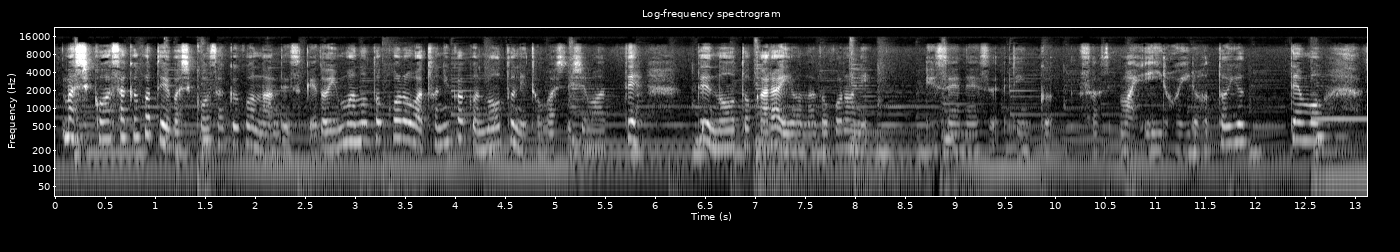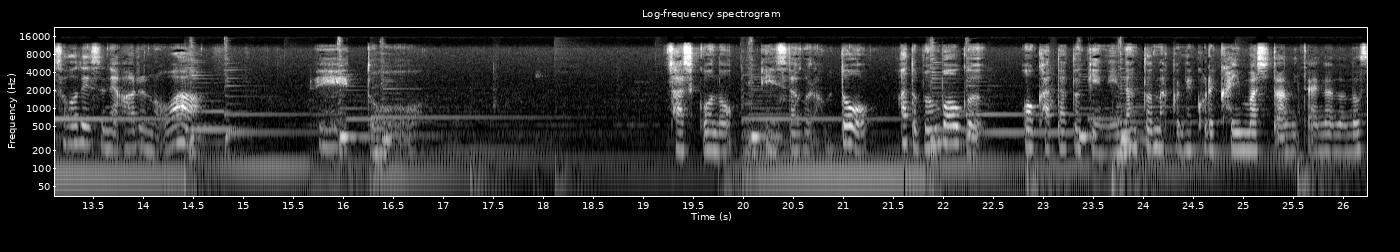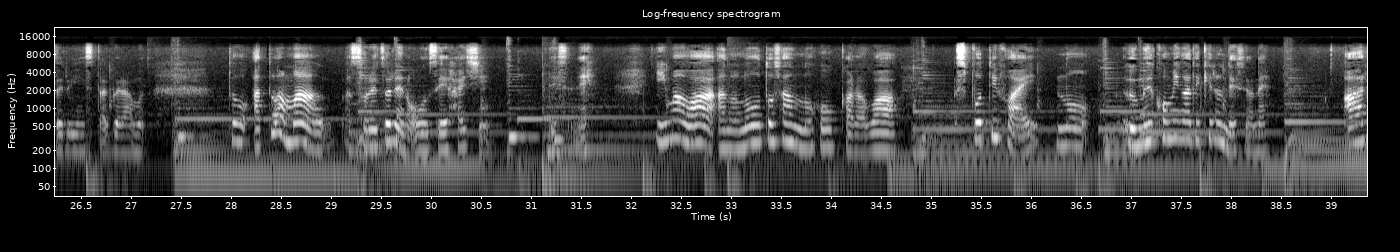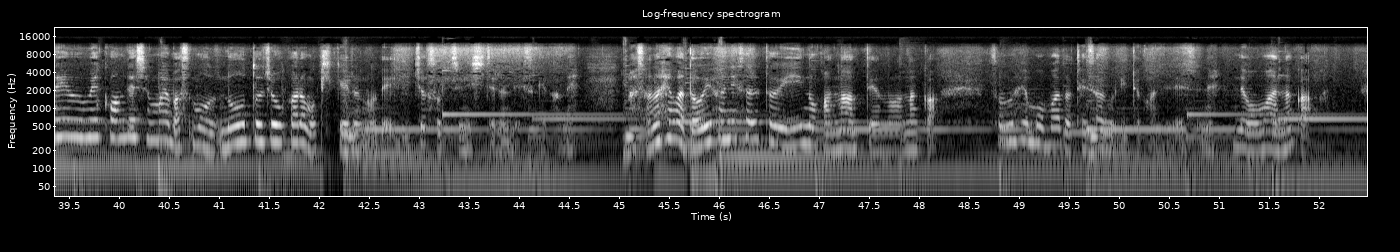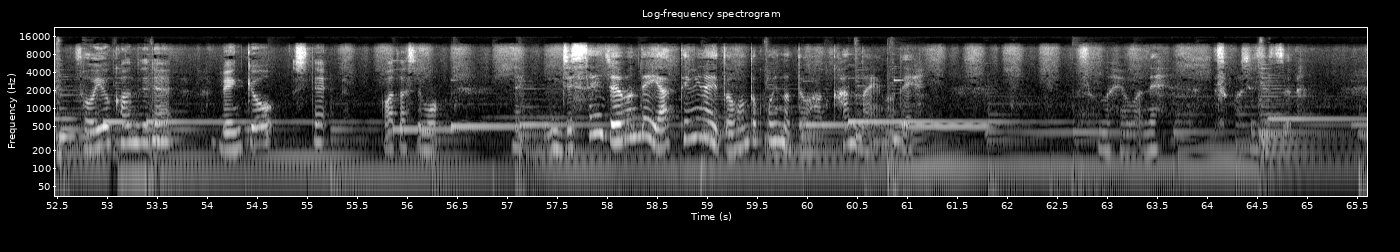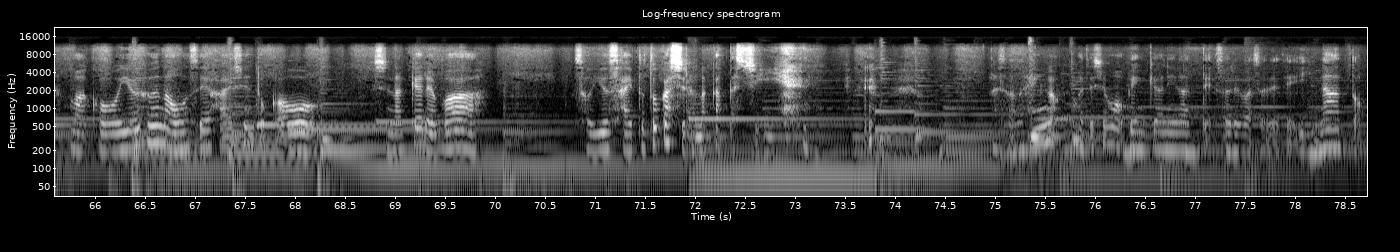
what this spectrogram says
まあ試行錯誤といえば試行錯誤なんですけど今のところはとにかくノートに飛ばしてしまってでノートからいろんなところに SNS リンクさせまあいろいろと言ってもそうですねあるのはえっ、ー、と刺し子のインスタグラムとあと文房具を買った時になんとなくねこれ買いましたみたいなの載せるインスタグラムとあとはまあそれぞれの音声配信ですね。今はあのノートさんの方からは Spotify の埋め込みができるんですよね。あれ埋め込んでしまえばもうノート上からも聞けるので一応そっちにしてるんですけどね、まあ、その辺はどういう風にするといいのかなっていうのはなんかその辺もまだ手探りって感じですね。でもまあなんかそういう感じで勉強して私も、ね、実際自分でやってみないと本当こういうのって分かんないので。こういう風な音声配信とかをしなければそういうサイトとか知らなかったし その辺が私も勉強になってそれはそれでいいなと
